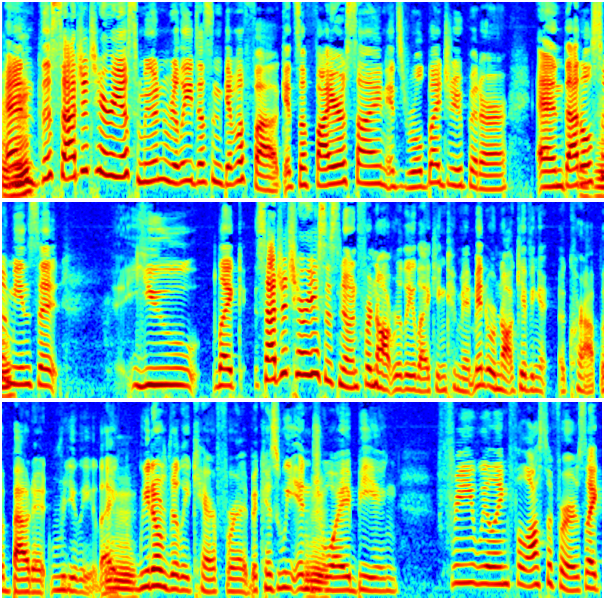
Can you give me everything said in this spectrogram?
Mhm. And the Sagittarius moon really doesn't give a fuck. It's a fire sign, it's ruled by Jupiter. And that also Mhm. means that you like Sagittarius is known for not really liking commitment or not giving a, crap about it really. Like Mhm. we don't really care for it because we enjoy being freewheeling philosophers. Like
